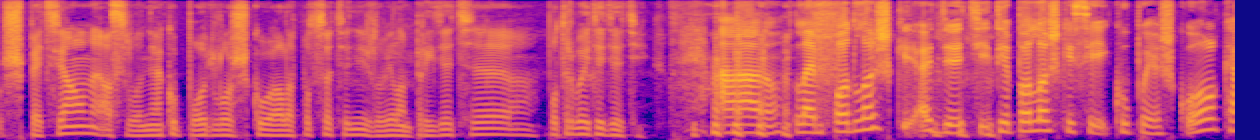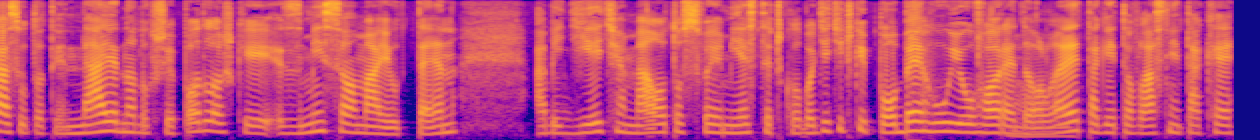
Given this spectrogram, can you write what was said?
špeciálne, asi len nejakú podložku, ale v podstate nič, vy len prídete a potrebujete deti. Áno, len podložky a deti. Tie podložky si kupuje škôlka, sú to tie najjednoduchšie podložky, zmysel majú ten, aby dieťa malo to svoje miestečko, lebo detičky pobehujú hore-dole, tak je to vlastne také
